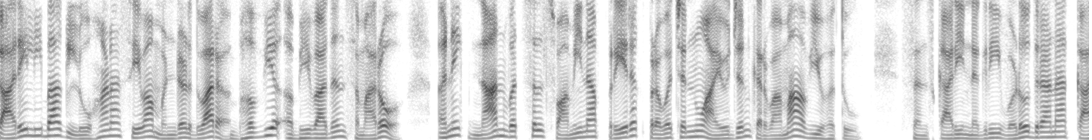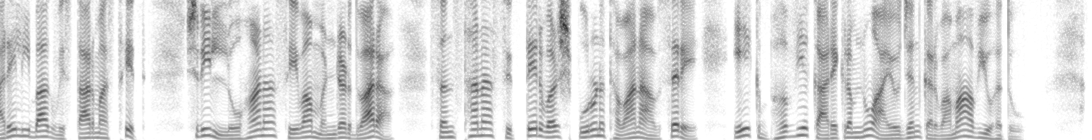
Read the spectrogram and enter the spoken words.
કારેલીબાગ લોહાણા સેવા મંડળ દ્વારા ભવ્ય અભિવાદન સમારોહ અને જ્ઞાનવત્સલ સ્વામીના પ્રેરક પ્રવચનનું આયોજન કરવામાં આવ્યું હતું. સંસ્કારી નગરી વડોદરાના કારેલીબાગ વિસ્તારમાં સ્થિત શ્રી લોહાણા સેવા મંડળ દ્વારા સંસ્થાના સિત્તેર વર્ષ પૂર્ણ થવાના અવસરે એક ભવ્ય કાર્યક્રમનું આયોજન કરવામાં આવ્યું હતું.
